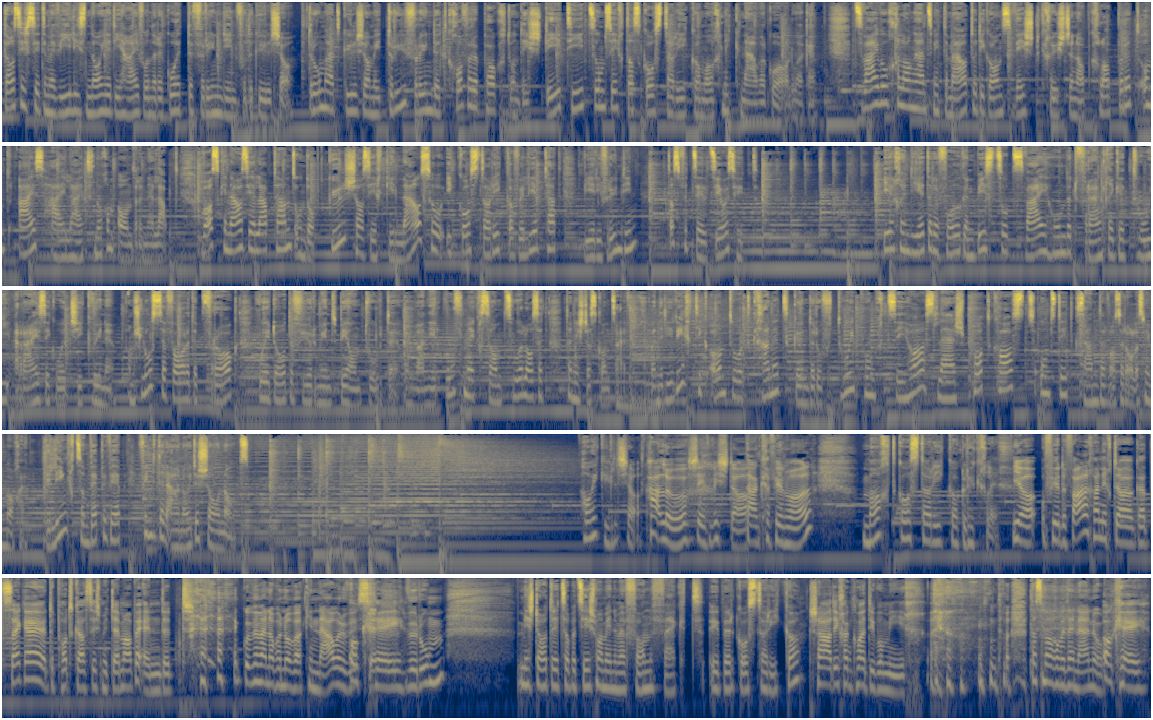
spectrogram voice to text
Das ist seit einer Weile das neue Zuhause von einer guten Freundin von der Gülscha. Darum hat Gülscha mit drei Freunden die Koffer gepackt und ist dorthin, um sich das Costa Rica mal ein genauer anzuschauen. Zwei Wochen lang haben sie mit dem Auto die ganze Westküste abgeklappert und ein Highlight nach dem anderen erlebt. Was genau sie erlebt haben und ob Gülscha sich genauso in Costa Rica verliebt hat wie ihre Freundin, das erzählt sie uns heute. Ihr könnt in jeder Folge bis zu 200 frankigen TUI Reisegutschein gewinnen. Am Schluss erfahren ihr die Frage, die ihr dafür müsst beantworten müsst. Und wenn ihr aufmerksam zulässt, dann ist das ganz einfach. Wenn ihr die richtige Antwort kennt, geht ihr auf tui.ch slash podcast und dort seht ihr, was ihr alles machen müsst. Den Link zum Wettbewerb findet ihr auch noch in den Show Notes. Hoi Gülscha. Hallo. Schön, bist du da. Danke vielmals. Macht Costa Rica glücklich? Ja, auf jeden Fall kann ich dir gerade sagen, der Podcast ist mit dem auch beendet. Gut, wir wollen aber noch genauer wissen, Okay. warum. Wir starten jetzt aber zuerst mal mit einem Fun Fact über Costa Rica. Schade, ich habe gemeint über mich. Das machen wir dann auch noch. Okay.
